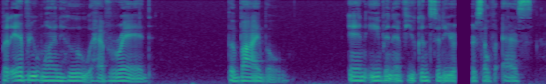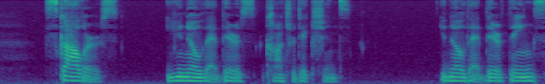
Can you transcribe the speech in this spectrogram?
But everyone who have read the Bible, and even if you consider yourself as scholars, you know that there's contradictions. You know that there are things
